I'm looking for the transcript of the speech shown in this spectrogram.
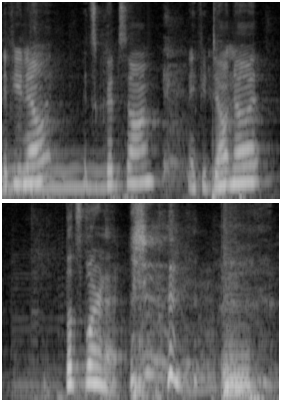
If you know it, it's a good song. If you don't know it, let's learn it.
